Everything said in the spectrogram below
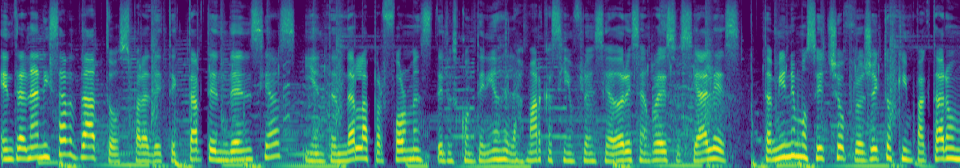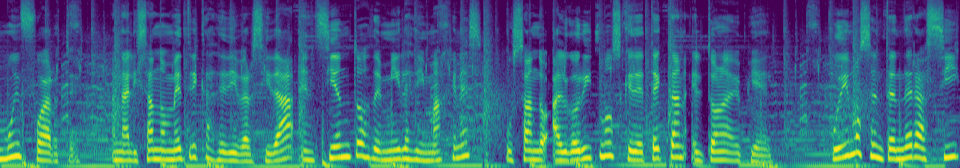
Entre analizar datos para detectar tendencias y entender la performance de los contenidos de las marcas y influenciadores en redes sociales, también hemos hecho proyectos que impactaron muy fuerte, analizando métricas de diversidad en cientos de miles de imágenes usando algoritmos que detectan el tono de piel. Pudimos entender así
